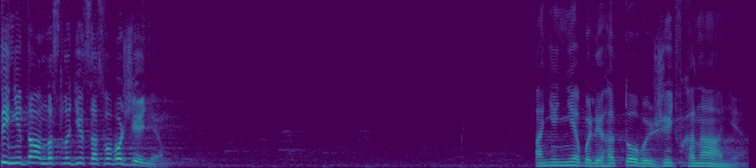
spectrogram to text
ты не дал насладиться освобождением. Они не были готовы жить в Ханаане.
